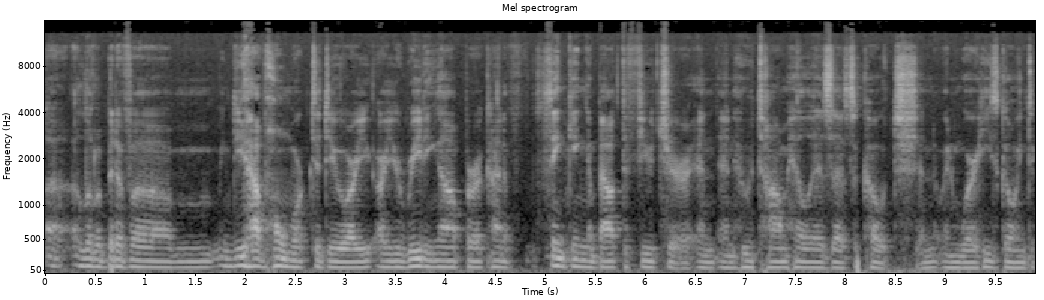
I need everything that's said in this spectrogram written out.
a little bit of a? Um, do you have homework to do? Are you are you reading up or kind of thinking about the future and, and who Tom Hill is as a coach and, and where he's going to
